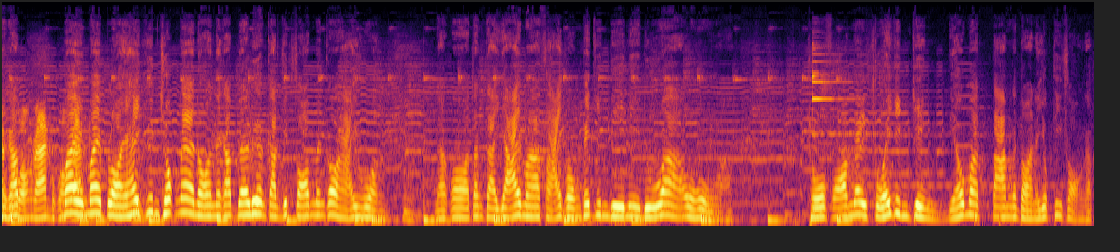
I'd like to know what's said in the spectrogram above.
นะครับ ผู้กองร้านผู้กองไม่ร้าน ไม่ปล่อยให้ขึ้นชกแน่นอนนะครับ และเรื่องการฟิตซ้อมนั้นก็หายห่วง อืม แล้วก็ตั้งแต่ย้ายมาสายของเพชรยินดีนี่ดูว่าโอ้โหโชว์ฟอร์มได้สวยจริง ๆ เดี๋ยวมาตามกันต่อในยกที่2ครับ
